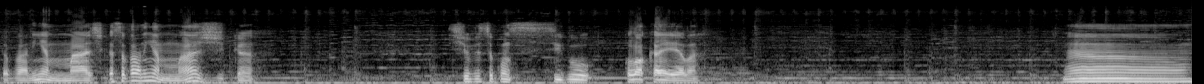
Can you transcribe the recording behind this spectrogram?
Essa varinha mágica. Essa varinha mágica. Deixa eu ver se eu consigo colocar ela. Ah...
